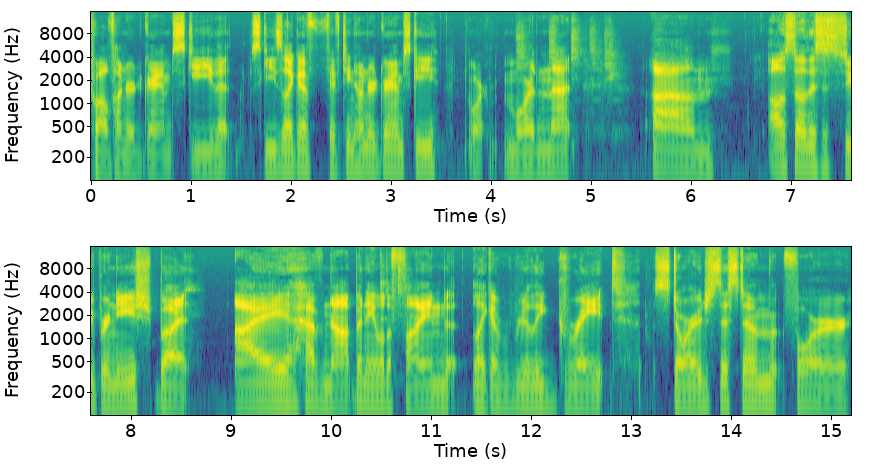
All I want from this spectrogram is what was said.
1200 gram ski that skis like a 1500 gram ski or more than that. Um, also, this is super niche, but I have not been able to find like a really great storage system for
